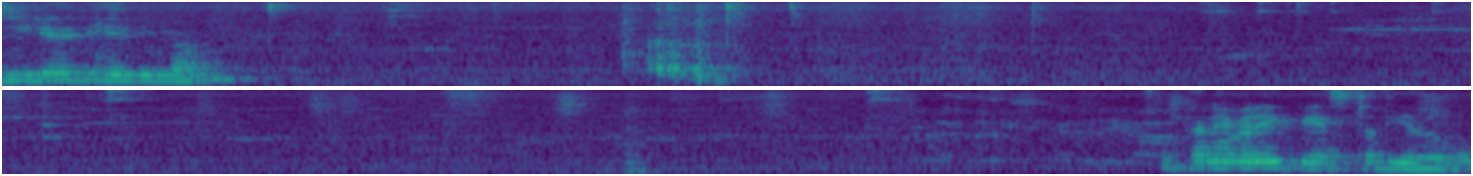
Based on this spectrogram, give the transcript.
জিরে দিয়ে দিলাম। এখানে এবার এই পেস্টটা দিয়ে দেবো।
